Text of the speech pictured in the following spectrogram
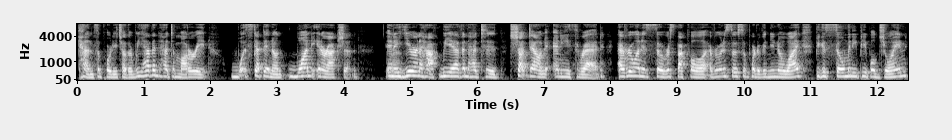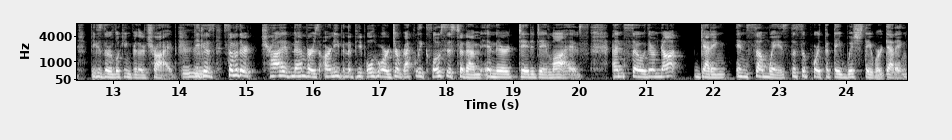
can support each other. We haven't had to moderate, step in on one interaction. In a year and a half, we haven't had to shut down any thread. Everyone is so respectful. Everyone is so supportive. And you know why? Because so many people join because they're looking for their tribe. Mm-hmm. Because some of their tribe members aren't even the people who are directly closest to them in their day to day lives. And so they're not getting in some ways the support that they wish they were getting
